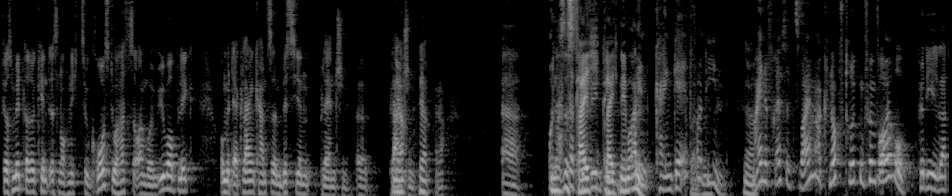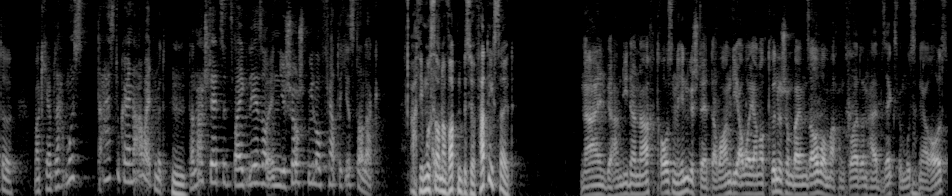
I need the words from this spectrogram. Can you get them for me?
fürs mittlere Kind ist noch nicht zu groß, du hast es irgendwo im Überblick und mit der kleinen kannst du ein bisschen planschen. Äh, planschen. ja. Äh, Und es ist gleich, Gefühl, gleich nebenan. kein Geld verdienen. Ja. Meine Fresse, zweimal Knopf drücken, 5 Euro für die Latte Macchiato. Da, muss, da hast du keine Arbeit mit. Hm. Danach stellst du zwei Gläser in den Geschirrspüler, fertig ist der Lack. Ach, die musst du auch noch warten, bis ihr fertig seid. Nein, wir haben die danach draußen hingestellt. Da waren die aber ja noch drinnen schon beim Saubermachen. Es war dann halb sechs, wir mussten ja raus.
